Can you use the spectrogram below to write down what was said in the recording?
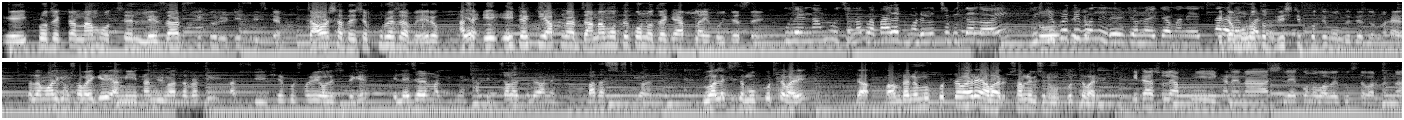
এই প্রজেক্টটার নাম হচ্ছে লেজার সিকিউরিটি সিস্টেম। যাওয়ার সাথে এসে পুড়ে যাবে এরকম। আচ্ছা এইটা কি আপনার জানা মতে কোন জায়গায় অ্যাপ্লাই হইতেছে? স্কুলের নাম হচ্ছে নকলা পাইলট মডেল উচ্চ বিদ্যালয়। দৃষ্টি এটা- প্রতিবন্ধীদের জন্য এটা মানে এটা মূলত দৃষ্টি প্রতিবন্ধীদের জন্য হ্যাঁ। আসসালামু আলাইকুম সবাইকে আমি তানভীর মাতাব রাফি আসছি শেরপুর সরি কলেজ থেকে। এই লেজারের মাধ্যমে হাতের চলাচলে অনেক বাধা সৃষ্টি করে। ডুয়াল অ্যাক্সিসে মুভ করতে পারে বাম ডানে মুভ করতে পারে আবার সামনে পিছনে মুভ করতে পারে। এটা আসলে আপনি এখানে না আসলে কোনোভাবে বুঝতে পারবেন না।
